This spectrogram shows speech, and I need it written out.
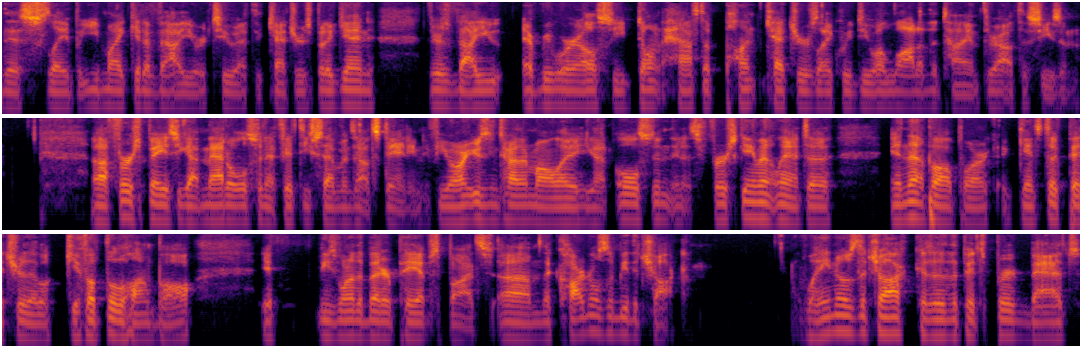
this slate, but you might get a value or two at the catchers. But again, there's value everywhere else. So you don't have to punt catchers like we do a lot of the time throughout the season. Uh, first base, you got Matt Olson at 57 is outstanding. If you aren't using Tyler Mahle, you got Olson in his first game in Atlanta in that ballpark against a pitcher that will give up the long ball. If he's one of the better pay up spots, um, the Cardinals will be the chalk. Wayno's the chalk because of the Pittsburgh bats.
